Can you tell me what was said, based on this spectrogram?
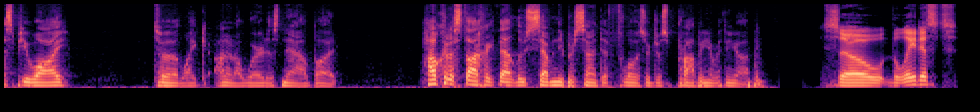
SPY to like I don't know where it is now, but how could a stock like that lose 70% if flows are just propping everything up? So the latest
